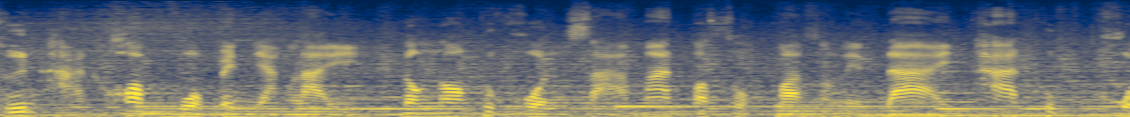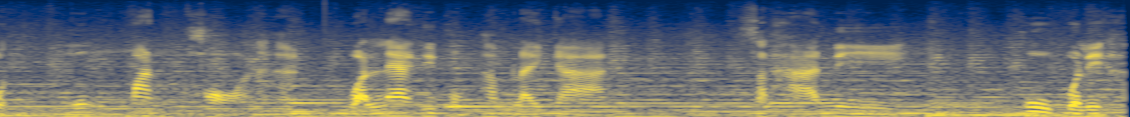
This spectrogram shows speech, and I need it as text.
พื้นฐานครอบครัวเป็นอย่างไร น้องๆทุกคนสามารถประสบความสำเร็จได้ ถ้าทุกคนมุ่งมั่นพอนะฮะวันแรกที่ผมทำรายการ สถานี ผู้บริห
